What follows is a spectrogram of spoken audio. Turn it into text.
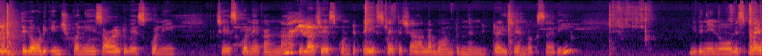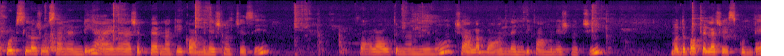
ఉత్తిగా ఉడికించుకొని సాల్ట్ వేసుకొని చేసుకునే కన్నా ఇలా చేసుకుంటే టేస్ట్ అయితే చాలా బాగుంటుందండి. ట్రై చేయండి ఒకసారి. ఇది నేను విస్మయ్ ఫుడ్స్లో చూసానండి. ఆయన చెప్పారు నాకు ఈ కాంబినేషన్ వచ్చేసి. ఫాలో అవుతున్నాను నేను. చాలా బాగుందండి కాంబినేషన్ వచ్చి. ముద్దపప్పు ఇలా చేసుకుంటే.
